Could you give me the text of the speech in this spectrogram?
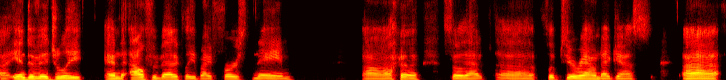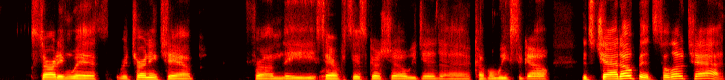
uh, individually and alphabetically by first name. Uh, so that uh, flips you around, I guess. Uh, starting with returning champ from the San Francisco show we did a couple weeks ago. It's Chad Opitz. Hello, Chad.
